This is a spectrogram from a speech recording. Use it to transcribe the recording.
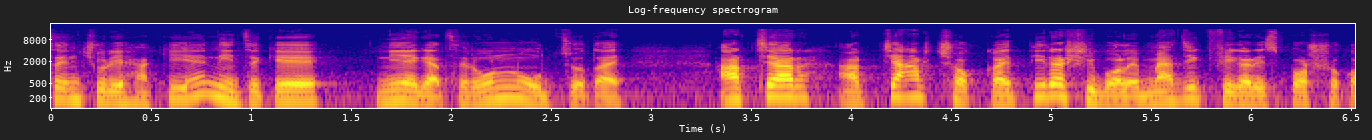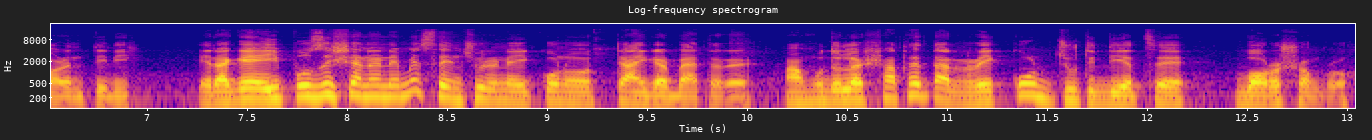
সেঞ্চুরি হাঁকিয়ে নিজেকে নিয়ে গেছেন অন্য উচ্চতায়। আট চার আর চার ছক্কায় তিরাশি বলে ম্যাজিক ফিগার স্পর্শ করেন তিনি। এর আগে এই পজিশনে নেমে সেঞ্চুরি নেই কোনো টাইগার ব্যাটারের। মাহমুদুল্লাহর সাথে তার রেকর্ড জুটি দিয়েছে বড় সংগ্রহ।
